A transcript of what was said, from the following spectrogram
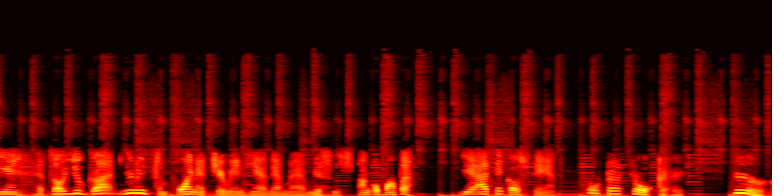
Yeah, that's all you got? You need some furniture in here, then, uh, Mrs. Fungo Bumper. Yeah, I think I'll stand. Oh, that's okay. Here,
